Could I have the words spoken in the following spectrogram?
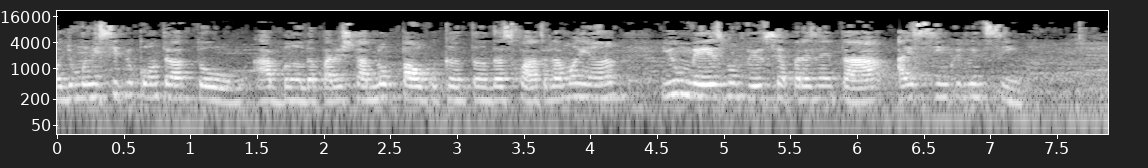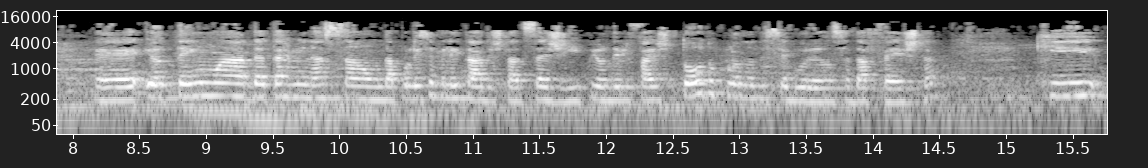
onde o município contratou a banda para estar no palco cantando às quatro da manhã e o mesmo veio se apresentar às 5h25. É, eu tenho uma determinação da Polícia Militar do Estado de Sergipe, onde ele faz todo o plano de segurança da festa, que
